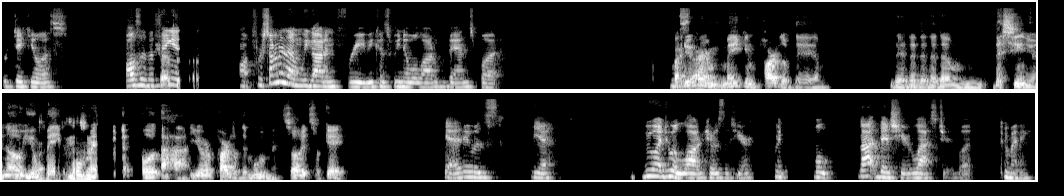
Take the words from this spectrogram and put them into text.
ridiculous. Also, the thing That's is, uh, for some of them, we got in free because we know a lot of the bands, but but you are making part of the the the the, the, the, um, the scene you know? You make the movement. Oh, uh, you're part of the movement so it's okay. Yeah it was yeah. We went to a lot of shows this year. I mean, well not this year last year but too many.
